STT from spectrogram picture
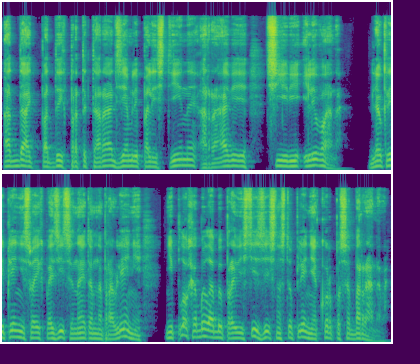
отдать под их протекторат земли Палестины, Аравии, Сирии и Ливана. Для укрепления своих позиций на этом направлении неплохо было бы провести здесь наступление корпуса Баранова.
